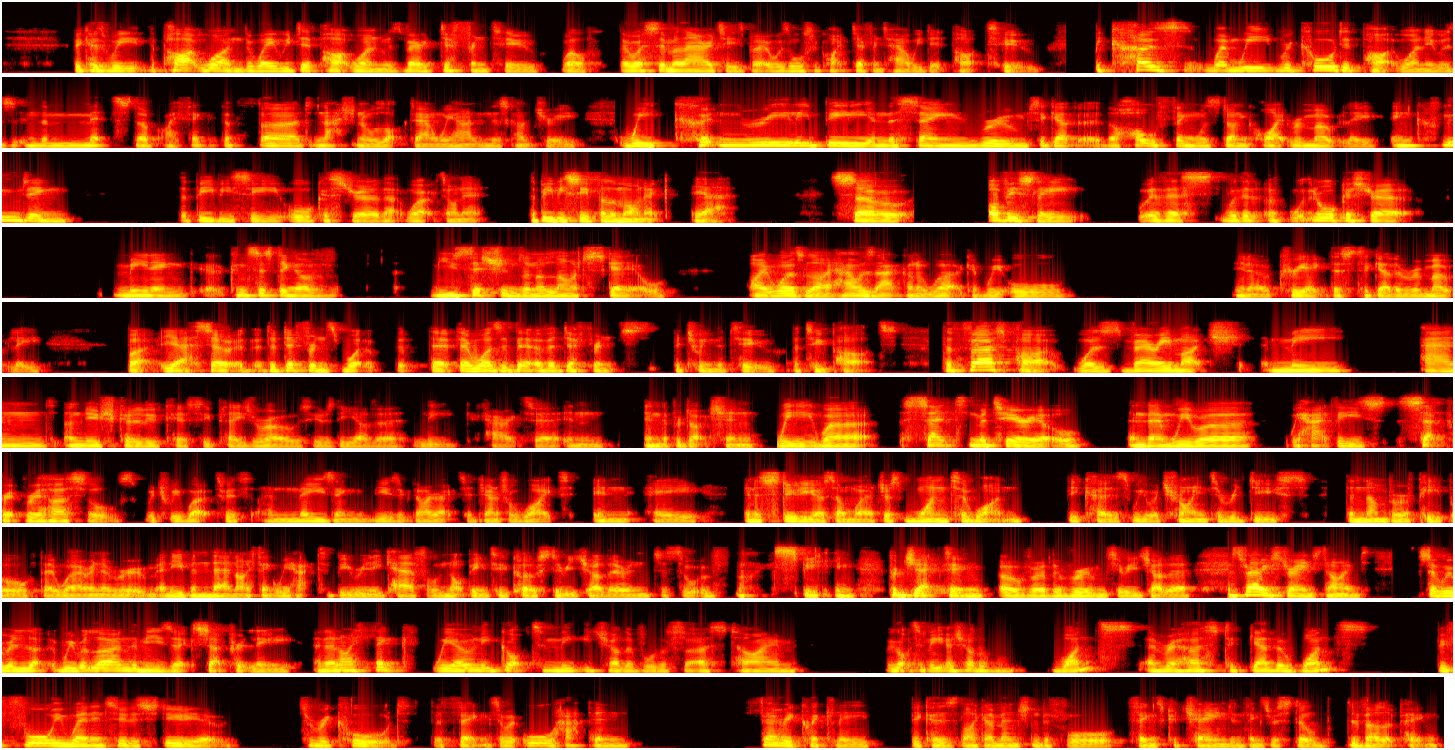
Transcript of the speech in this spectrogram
because we the part one the way we did part one was very different to well there were similarities but it was also quite different to how we did part two because when we recorded part one it was in the midst of i think the third national lockdown we had in this country we couldn't really be in the same room together the whole thing was done quite remotely including the bbc orchestra that worked on it the BBC Philharmonic. Yeah. So obviously, with this, with, a, with an orchestra, meaning uh, consisting of musicians on a large scale, I was like, how is that going to work if we all, you know, create this together remotely? But yeah, so the difference, what the, there was a bit of a difference between the two, the two parts. The first part was very much me and Anoushka Lucas, who plays Rose, who's the other lead character in in the production. We were sent material, and then we were we had these separate rehearsals, which we worked with amazing music director Jennifer White in a in a studio somewhere, just one to one, because we were trying to reduce the number of people there were in a room. And even then, I think we had to be really careful not being too close to each other and just sort of speaking, projecting over the room to each other. It was very strange times. So we were we would learn the music separately, and then I think we only got to meet each other for the first time. We got to meet each other once and rehearse together once before we went into the studio to record the thing. So it all happened very quickly because, like I mentioned before, things could change and things were still developing.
